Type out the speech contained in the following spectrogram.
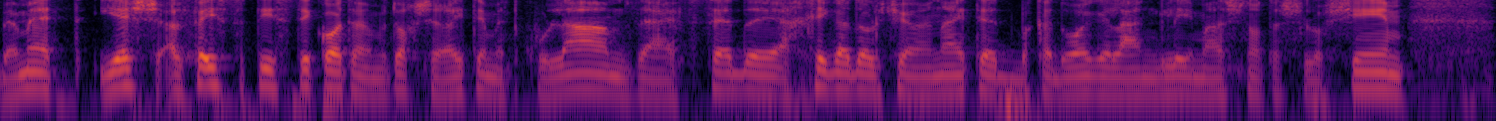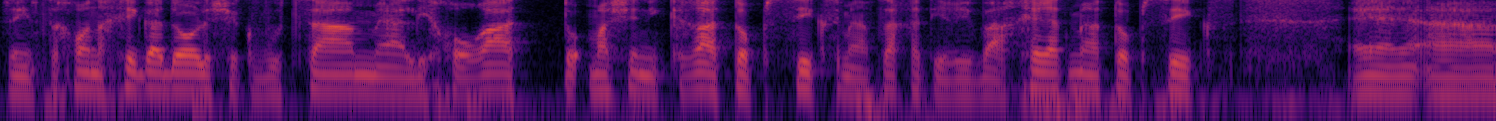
באמת, יש אלפי סטטיסטיקות, אני בטוח שראיתם את כולם, זה ההפסד הכי גדול של יונייטד בכדורגל האנגלי מאז שנות ה-30, זה הניצחון הכי גדול שקבוצה מהלכאורה, מה שנקרא top 6, מנצחת יריבה אחרת מה top 6, אה,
